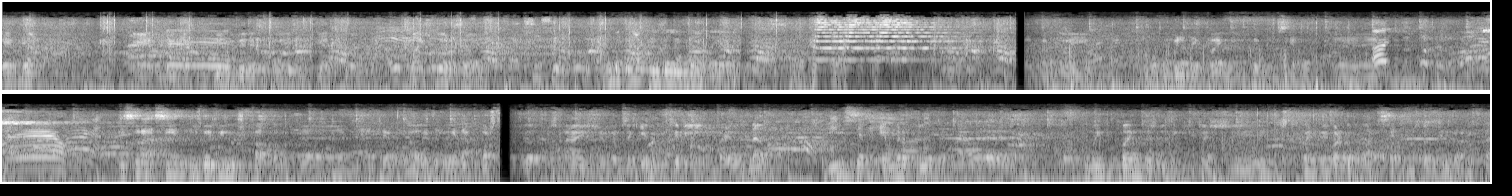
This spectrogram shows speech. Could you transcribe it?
É claro. É bonito ver este, este teatro todo. Mais força. é uma claque legalizada esta. Foi, um grande empenho da comercial. Eh, Ai. E será assim nos dois minutos que faltam eh, até ao final. Eu ainda aposto que os profissionais vamos aqui abrir o caminho para eles. Não. E isso é, é maravilhoso. É o empenho das duas equipas. eh, isto foi, agora estou a falar a sério, não estou a ser irónico. Tá?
